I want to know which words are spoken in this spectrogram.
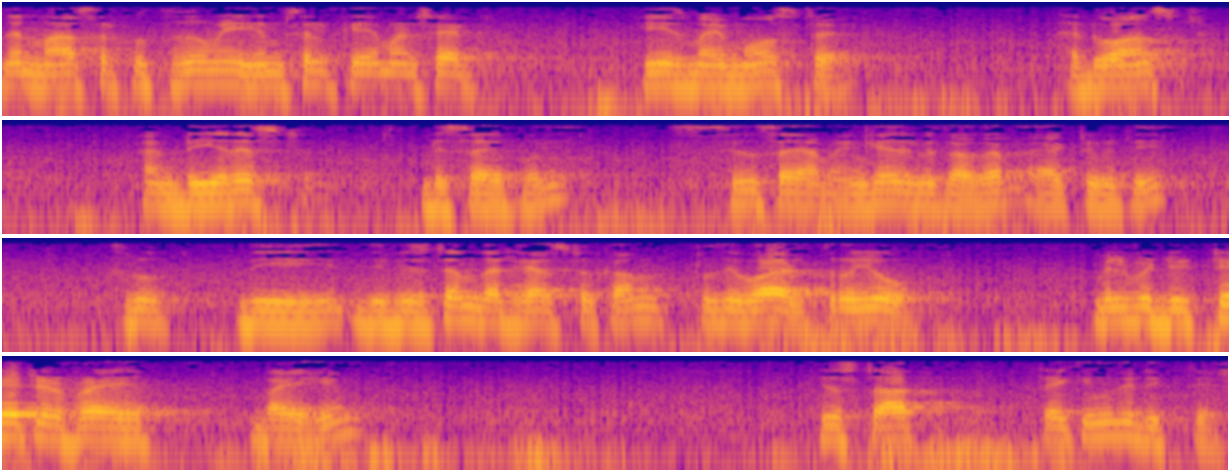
Then Master Kuthumi himself came and said, he is my most advanced and dearest disciple, since I am engaged with other activity, through the, the wisdom that has to come to the world through you will be dictated by, by him. You start taking the dictations.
